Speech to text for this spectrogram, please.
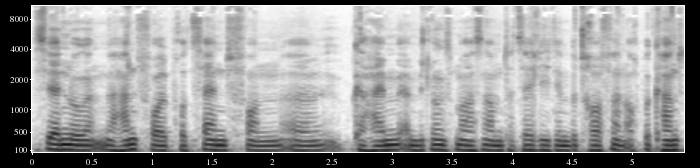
es werden nur eine Handvoll Prozent von äh, geheimen Ermittlungsmaßnahmen tatsächlich den Betroffenen auch bekannt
